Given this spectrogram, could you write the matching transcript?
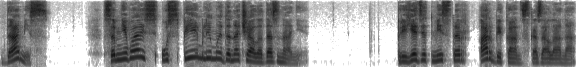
Да, мисс. Сомневаюсь, успеем ли мы до начала дознания. «Приедет мистер Арбикан», — сказала она.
